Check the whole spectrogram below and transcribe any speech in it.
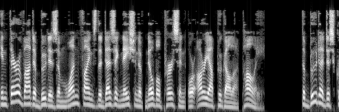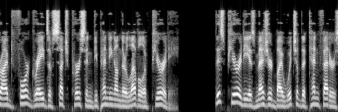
In Theravada Buddhism one finds the designation of noble person or Aryapugala Pali. The Buddha described four grades of such person depending on their level of purity. This purity is measured by which of the ten fetters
